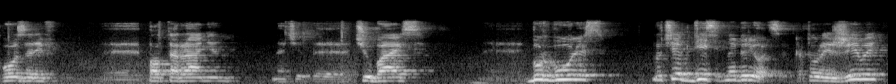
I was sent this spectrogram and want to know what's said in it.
Козырев, э, Полторанин, значит, э, Чубайс, э, Бурбулис. Ну, человек 10 наберется, которые живы,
